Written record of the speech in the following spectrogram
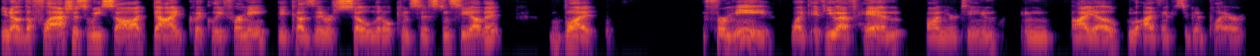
you know, the flashes we saw died quickly for me because there was so little consistency of it. But for me, like if you have him on your team in Ayo, who I think is a good player,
